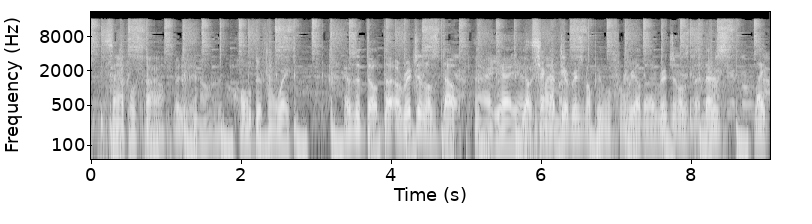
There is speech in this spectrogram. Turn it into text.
sample style, but in a whole different way. it was a dope. The original's dope. All right, yeah, yeah. Yo, it's a check out the original people for real. The originals. There's like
